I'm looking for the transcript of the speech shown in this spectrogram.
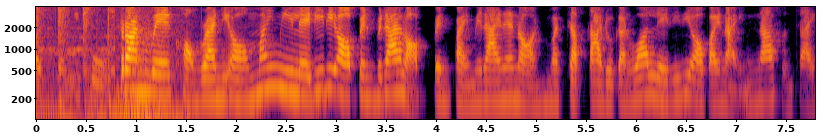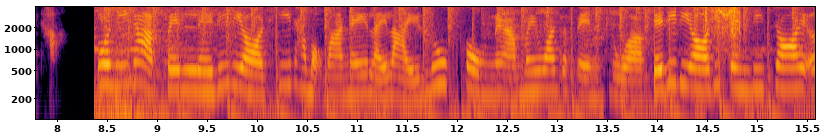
95.22รันเวย์ของแบรนด์ Dior ไม่มี Lady Dior เป็นไปได้หรอเป็นไปไม่ได้แน่นอน มาจับตาดูกันว่า Lady Dior ไปไหนน่าสนใจค่ะ ตัวนี้ค่ะเป็น Lady Dior ที่ทำออกมาในหลาย ๆ รูปทรงนะคะไม่ว่าจะเป็นตัว Lady Dior ที่เป็น d j o y เอ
